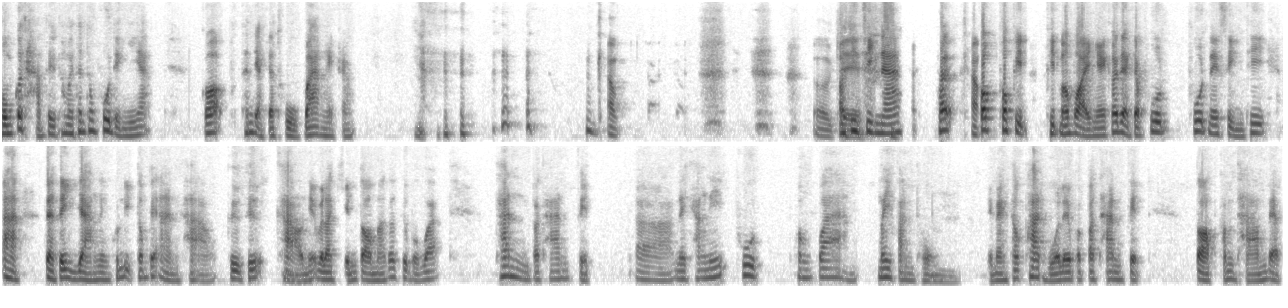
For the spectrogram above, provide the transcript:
ผมก็ถามตัวเองทำไมท่านต้องพูดอย่างนี้ก็ท่านอยากจะถูกบ้างไงครับ ครับโอเคเอาจริงๆนะเพราะเพราะเพราะผิดผิดมาบ่อยไง ก็อยากจะพูดพูดในสิ่งที่ อะแต่แต่อีกอย่างหนึ่งคุณอีกต้องไปอ่านข่าว คือคือข่าวเนี่ยเวลาเขียนต่อมาก็คือบอกว่า ท่านประธานเฟด ในครั้งนี้พูดกว้างๆไม่ฟันธงเห็นไหมเขาพาดหัวเลยประธานเฟดตอบคำถามแบบ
